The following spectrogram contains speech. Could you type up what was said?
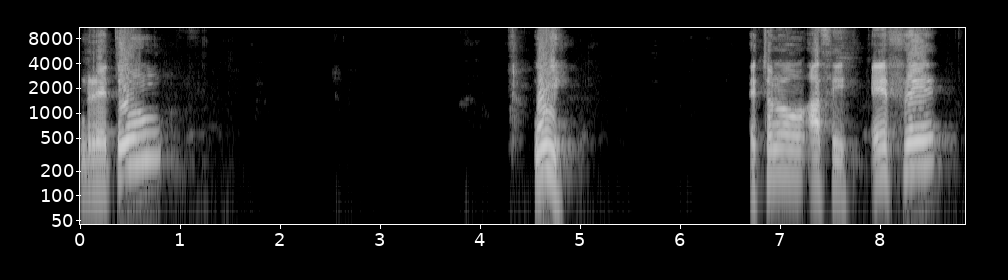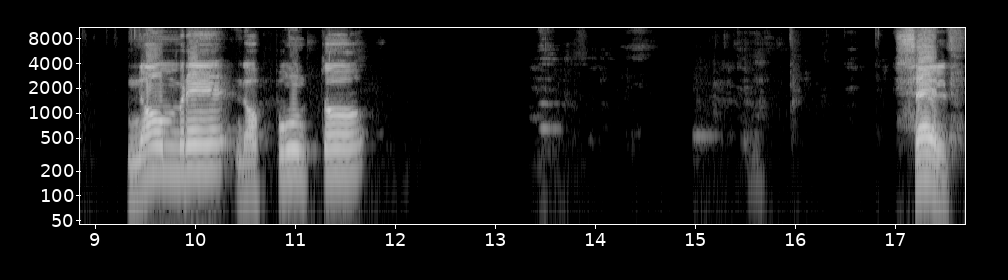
Return. Uy. Esto no así. F nombre, dos puntos. Self.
